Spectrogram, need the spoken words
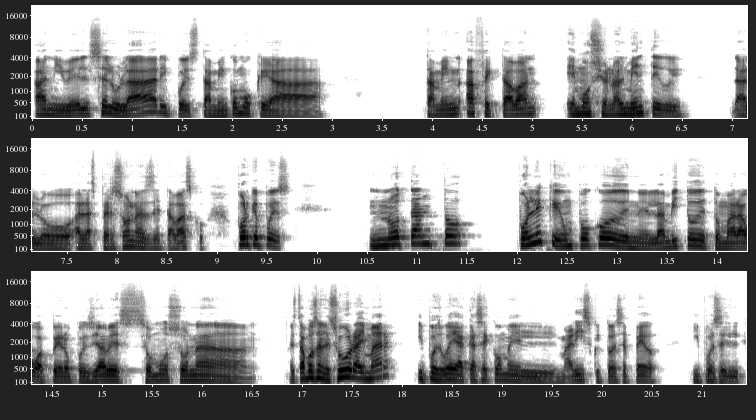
a nivel celular y pues también como que a también afectaban emocionalmente, güey, a lo a las personas de Tabasco, porque pues no tanto ponle que un poco en el ámbito de tomar agua, pero pues ya ves, somos zona, estamos en el sur, hay mar, y pues güey, acá se come el marisco y todo ese pedo. Y pues el,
